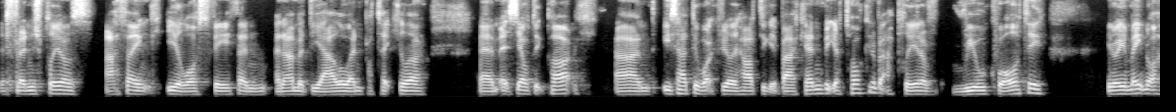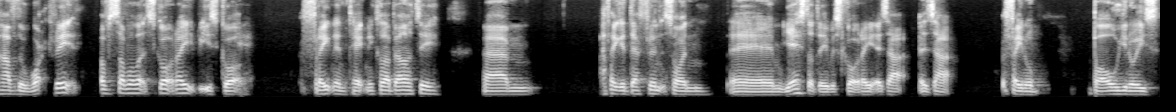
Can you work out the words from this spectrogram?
the fringe players. I think he lost faith in, in Amad Diallo in particular um, at Celtic Park, and he's had to work really hard to get back in. But you're talking about a player of real quality. You know, he might not have the work rate of someone like Scott Wright, but he's got frightening technical ability. Um, I think the difference on um, yesterday with Scott Wright is that is that final ball. You know, he's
